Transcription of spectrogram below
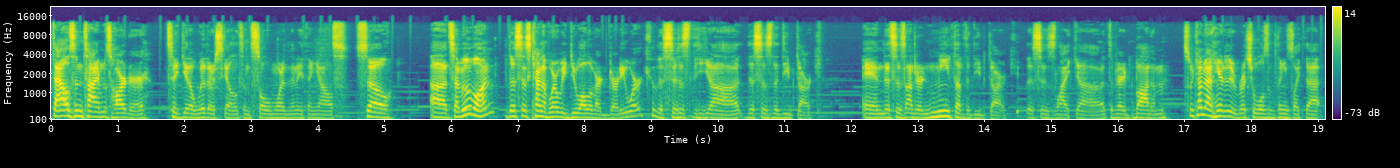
thousand times harder to get a wither skeleton soul more than anything else. So uh, to move on, this is kind of where we do all of our dirty work. This is the uh, this is the deep dark and this is underneath of the deep dark. This is like uh, at the very bottom. So we come down here to do rituals and things like that.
